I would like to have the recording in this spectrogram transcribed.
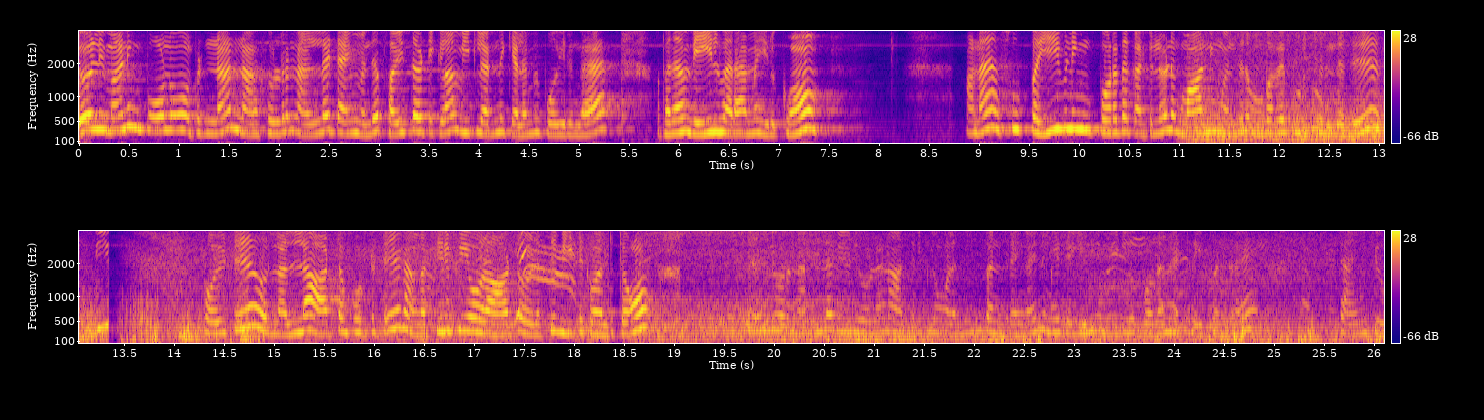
ஏர்லி மார்னிங் போகணும் அப்படின்னா நான் சொல்கிற நல்ல டைம் வந்து ஃபைவ் தேர்ட்டிக்கெலாம் வீட்டிலேருந்து கிளம்பி போயிருங்க. அப்போ தான் வெயில் வராமல் இருக்கும். ஆனால் சூப்பர் ஈவினிங் போகிறத காட்டிலும் எனக்கு மார்னிங் வந்து ரொம்பவே பிடிச்சிருந்தது. போயிட்டு ஒரு நல்ல ஆட்டம் போட்டுட்டு நாங்கள் திருப்பியும் ஒரு ஆட்டோ எடுத்து வீட்டுக்கு வந்துட்டோம். திரும்பி ஒரு நல்ல வீடியோவில் நான் திருப்பி உங்களை மீட் பண்ணுறேங்க இனிமேல் டெய்லியும் வீடியோ போட நான் ட்ரை பண்ணுறேன் தேங்க்யூ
